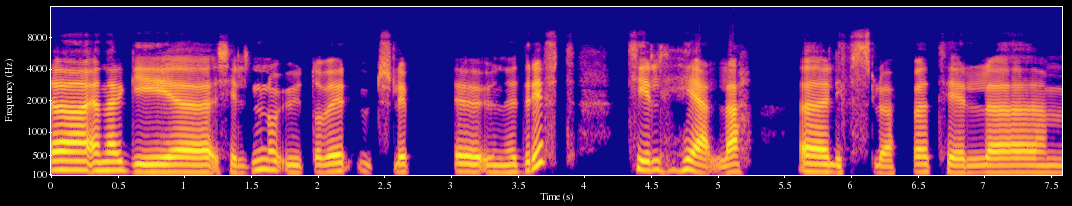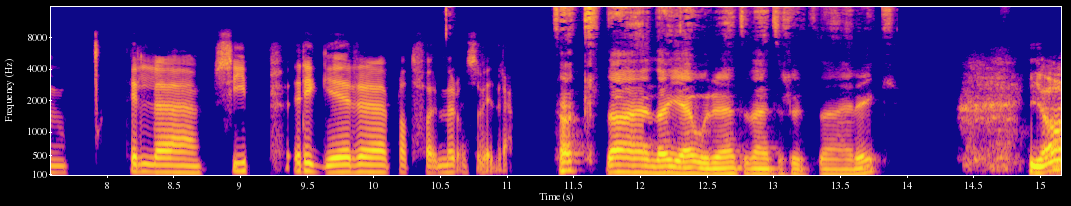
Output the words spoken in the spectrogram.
energikilden og utover utslipp under drift til hele eh, livsløpet til, eh, til eh, skip, rigger, plattformer osv. Takk. Da, da gir jeg ordet til deg til slutt, Erik. Ja,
